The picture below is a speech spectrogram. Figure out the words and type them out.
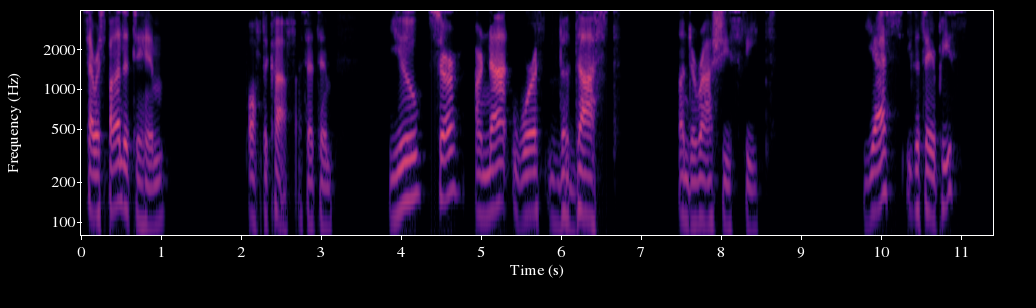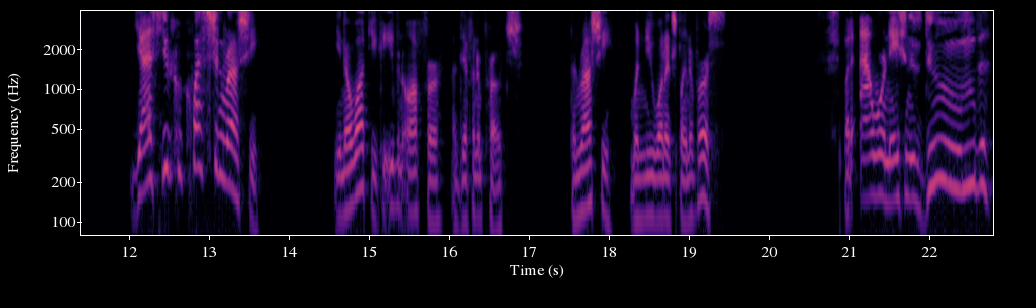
So I responded to him off the cuff. I said to him, You, sir, are not worth the dust under Rashi's feet. Yes, you could say your piece. Yes, you could question Rashi. You know what? You could even offer a different approach than Rashi when you want to explain a verse. But our nation is doomed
